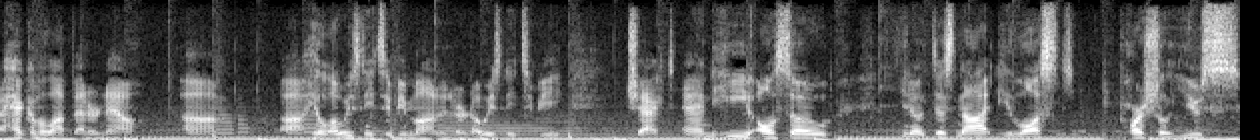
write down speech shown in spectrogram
a heck of a lot better now, um, he'll always need to be monitored, always need to be checked. And he also, you know, does not. He lost partial use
